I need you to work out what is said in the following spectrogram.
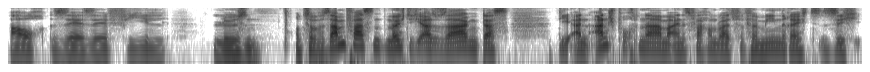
auch sehr, sehr viel lösen. Und zusammenfassend möchte ich also sagen, dass die Ananspruchnahme eines Fachanwalts für Familienrecht sich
